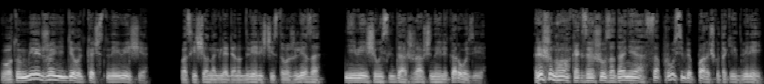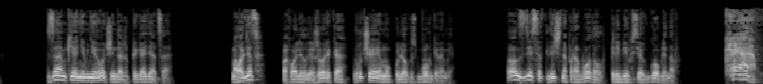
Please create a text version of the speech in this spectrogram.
Вот умеют же они делать качественные вещи, восхищенно глядя на двери из чистого железа, не имеющего следа ржавчины или коррозии. Решено, как завершу задание, сопру себе парочку таких дверей. Замки они мне очень даже пригодятся. «Молодец», — похвалил я Жорика, вручая ему кулек с бургерами. Он здесь отлично поработал, перебив всех гоблинов. «Кря!» —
